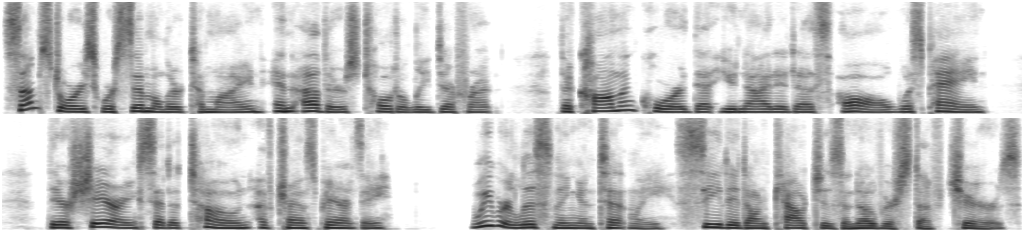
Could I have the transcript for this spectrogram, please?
some stories were similar to mine, and others totally different. The common cord that united us all was pain. Their sharing set a tone of transparency. We were listening intently, seated on couches and overstuffed chairs,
